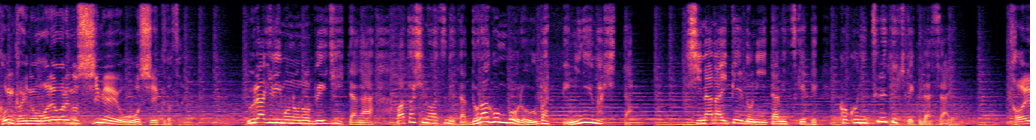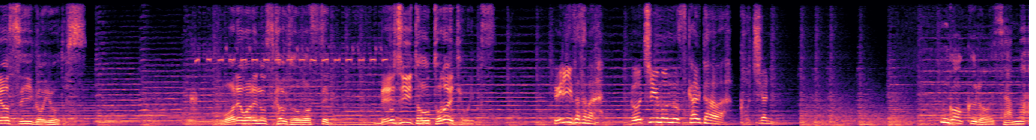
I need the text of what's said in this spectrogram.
今回の我々の使命をお教えください。裏切り者のベジータが私の集めたドラゴンボールを奪って逃げました。死なない程度に痛めつけてここに連れてきてください。たやすいご用です。我々のスカウターはすでにベジータを捕らえております。フリーザ様ご注文のスカウターはこちらに。ご苦労様。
